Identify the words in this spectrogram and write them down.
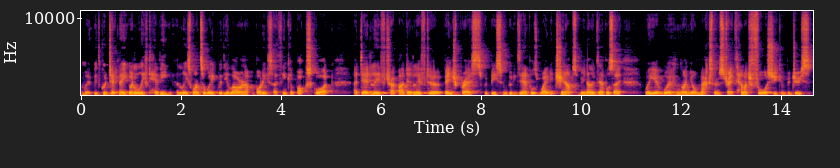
with good technique. We want to lift heavy at least once a week with your lower and upper body. So, I think a box squat, a deadlift, trap bar deadlift, a bench press would be some good examples. Weighted chin ups would be another example. So, where you're working on your maximum strength, how much force you can produce.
